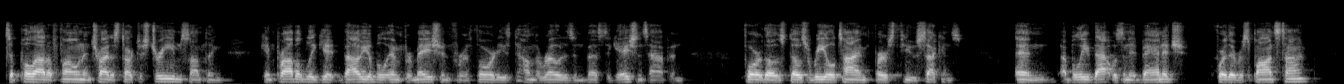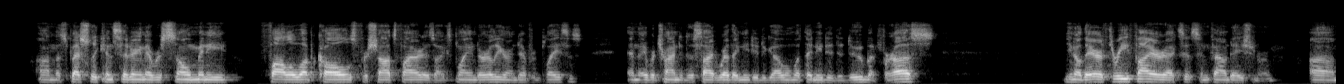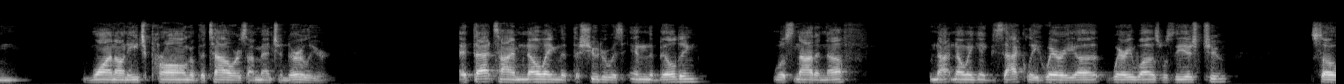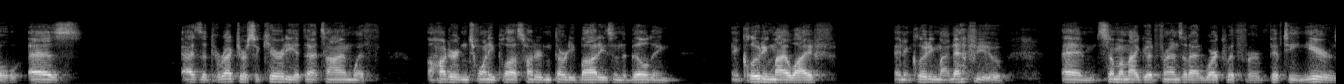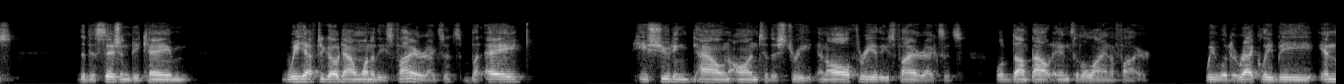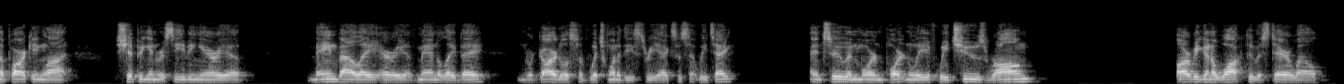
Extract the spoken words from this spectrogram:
to pull out a phone and try to start to stream something can probably get valuable information for authorities down the road as investigations happen for those those real time first few seconds, and I believe that was an advantage for their response time, um, especially considering there were so many follow up calls for shots fired, as I explained earlier, in different places, and they were trying to decide where they needed to go and what they needed to do. But for us, you know, there are three fire exits in Foundation Room, um, one on each prong of the towers I mentioned earlier. At that time, knowing that the shooter was in the building was not enough not knowing exactly where he uh, where he was was the issue. So as as a director of security at that time with 120 plus 130 bodies in the building, including my wife and including my nephew and some of my good friends that I'd worked with for 15 years, the decision became we have to go down one of these fire exits, but A, he's shooting down onto the street, and all three of these fire exits will dump out into the line of fire. We will directly be in the parking lot, shipping and receiving area, main valet area of Mandalay Bay, regardless of which one of these three exits that we take. And two, and more importantly, if we choose wrong, are we going to walk through a stairwell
